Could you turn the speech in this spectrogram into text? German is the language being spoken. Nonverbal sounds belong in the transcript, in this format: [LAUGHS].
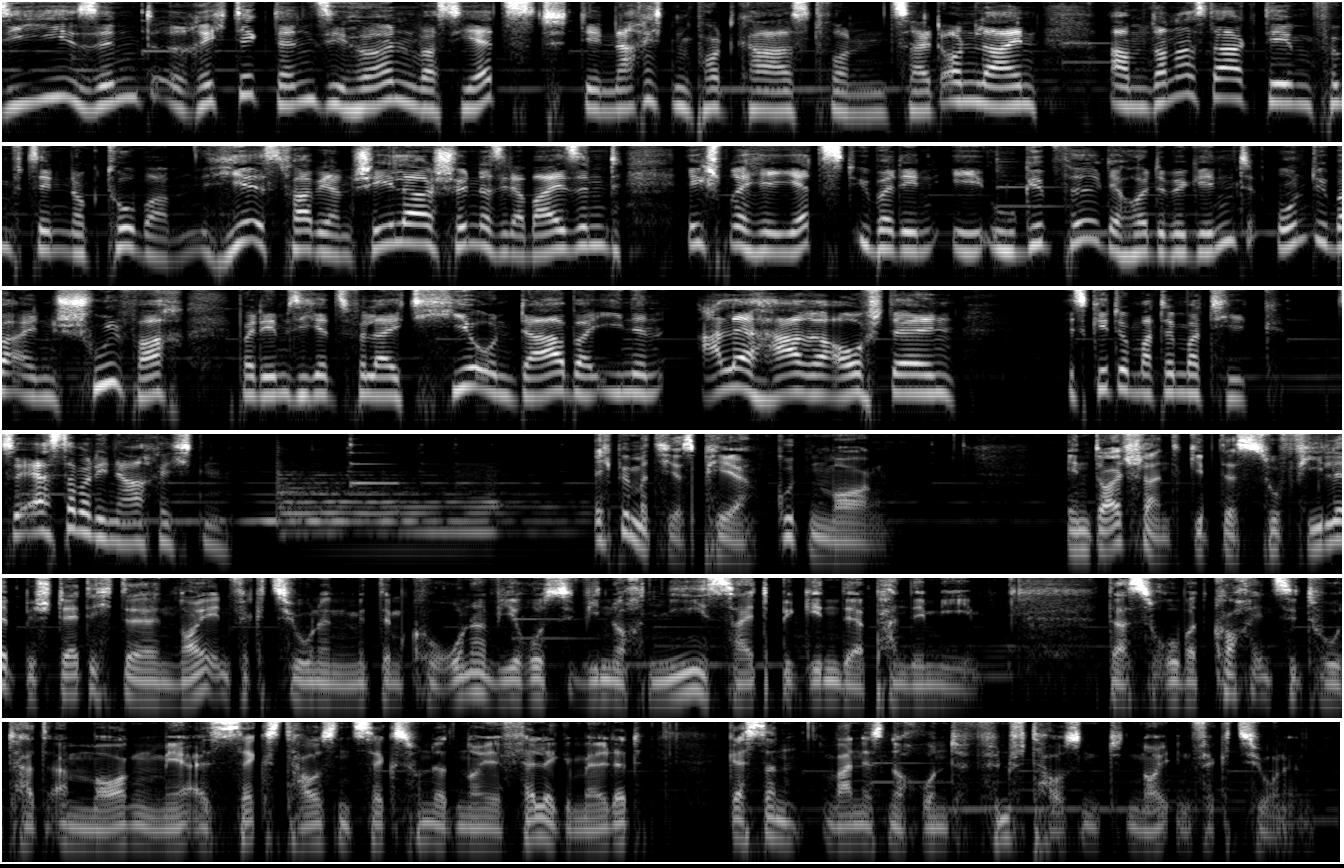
Sie sind richtig, denn Sie hören Was jetzt, den Nachrichtenpodcast von Zeit Online am Donnerstag, dem 15. Oktober. Hier ist Fabian Scheler, schön, dass Sie dabei sind. Ich spreche jetzt über den EU-Gipfel, der heute beginnt, und über ein Schulfach, bei dem sich jetzt vielleicht hier und da bei Ihnen alle Haare aufstellen. Es geht um Mathematik. Zuerst aber die Nachrichten. Ich bin Matthias Peer. Guten Morgen. In Deutschland gibt es so viele bestätigte Neuinfektionen mit dem Coronavirus wie noch nie seit Beginn der Pandemie. Das Robert Koch Institut hat am Morgen mehr als 6600 neue Fälle gemeldet. Gestern waren es noch rund 5000 Neuinfektionen.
